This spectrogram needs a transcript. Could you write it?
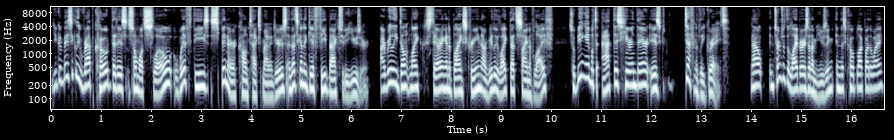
You can basically wrap code that is somewhat slow with these spinner context managers, and that's going to give feedback to the user. I really don't like staring at a blank screen. I really like that sign of life. So being able to add this here and there is definitely great. Now, in terms of the libraries that I'm using in this code block, by the way,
